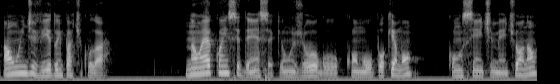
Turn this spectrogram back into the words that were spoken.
a um indivíduo em particular. Não é coincidência que um jogo como o Pokémon, conscientemente ou não,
